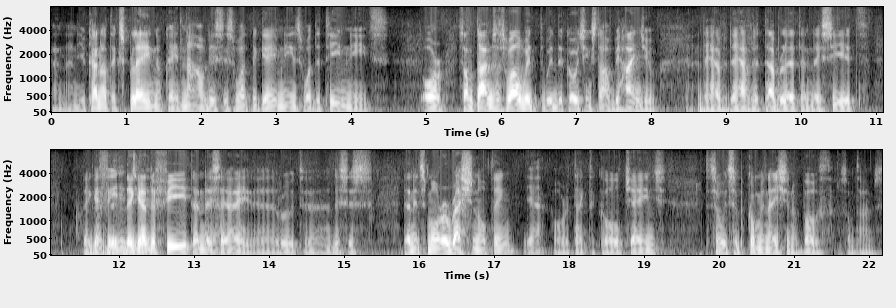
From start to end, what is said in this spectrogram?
and and you cannot explain. Okay, now this is what the game needs, what the team needs, or sometimes as well with with the coaching staff behind you, and they have they have the tablet and they see it they get feed the, they get you. the feed and they Yeah. say, hey, uh, Ruud, uh, this is. Then it's more a rational thing Yeah. or a tactical change. So it's a combination of both sometimes.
